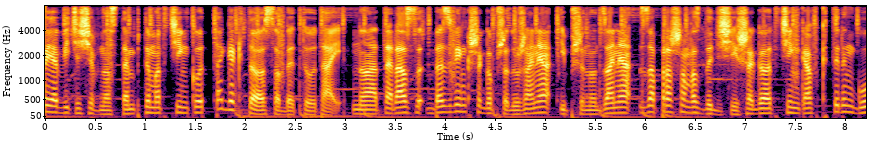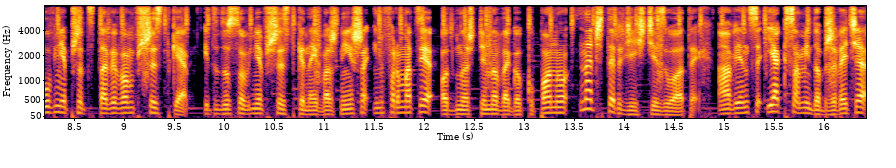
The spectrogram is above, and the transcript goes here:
pojawicie się w następnym odcinku, tak jak te osoby tutaj. No a teraz, bez większego przedłużania i przynudzania, zapraszam was do dzisiejszego odcinka, w którym głównie przedstawię wam wszystkie, i to dosłownie wszystkie najważniejsze informacje odnośnie nowego kuponu na 40 zł. A więc, jak sami dobrze wiecie,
